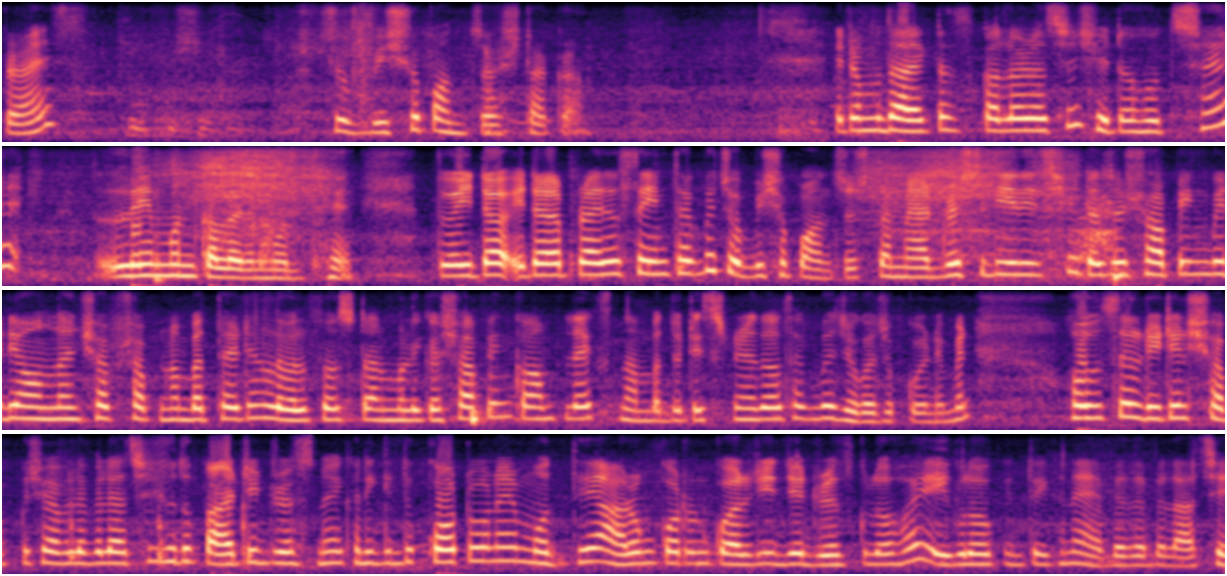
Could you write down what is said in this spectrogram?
প্রাইস চব্বিশশো পঞ্চাশ টাকা। এটার মধ্যে আরেকটা কালার আছে, সেটা হচ্ছে লেমন কালারের মধ্যে। তো এটা, এটার প্রাইসও সেম থাকবে চব্বিশশো পঞ্চাশ। তো আমি অ্যাড্রেসটা দিয়ে দিচ্ছি, এটা হচ্ছে shopping BD online shop shop number thirteen level first Mallika shopping complex number দুটি স্ক্রিনে দেওয়া থাকবে, যোগাযোগ করে নেবেন। হোলসেল ডিটেল সব কিছু অ্যাভেলেবেল আছে, শুধু পার্টি ড্রেস নয়, এখানে কিন্তু কটনের মধ্যে আরং কটন কোয়ালিটির যে ড্রেসগুলো হয়, এগুলোও কিন্তু এখানে অ্যাভেলেবেল আছে।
